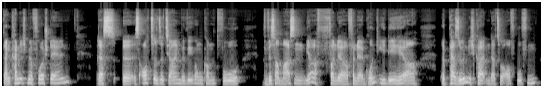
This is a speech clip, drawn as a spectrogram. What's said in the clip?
dann kann ich mir vorstellen, dass äh, es auch zu sozialen Bewegungen kommt, wo gewissermaßen ja von der, von der Grundidee her äh, Persönlichkeiten dazu aufrufen,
